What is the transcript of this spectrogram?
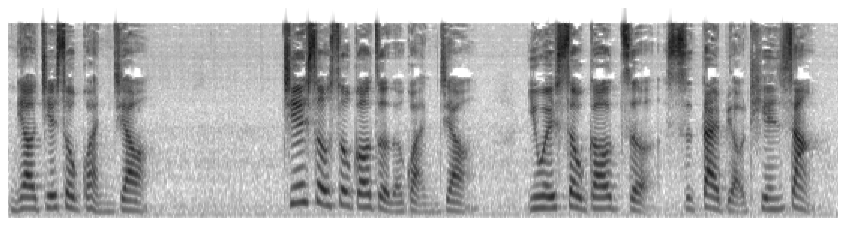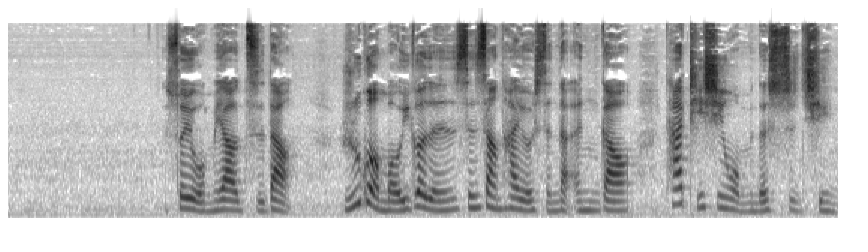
你要接受管教，接受受高者的管教，因为受高者是代表天上，所以我们要知道，如果某一个人身上他有神的恩高，他提醒我们的事情，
